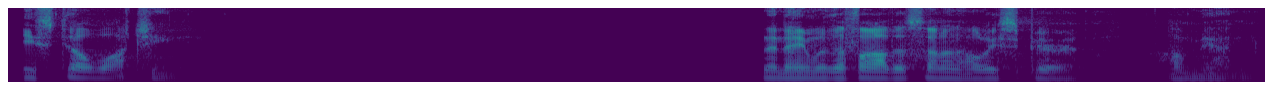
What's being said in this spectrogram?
he's still watching. In the name of the Father, Son, and Holy Spirit. Amen.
